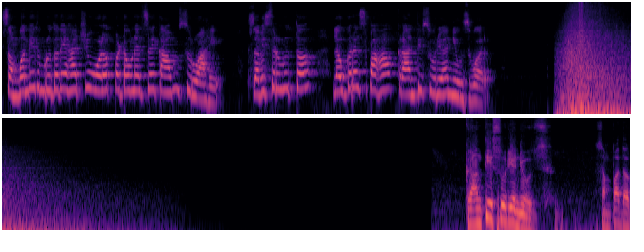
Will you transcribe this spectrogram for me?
संबंधित मृतदेहाची ओळख पटवण्याचे काम सुरू आहे. सविस्तर वृत्त लवकरच पहा क्रांती सूर्य न्यूजवर. क्रांती सूर्य न्यूज. संपादक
